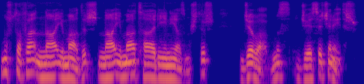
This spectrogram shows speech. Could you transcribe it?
Mustafa Naima'dır. Naima tarihini yazmıştır. Cevabımız C seçeneğidir.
